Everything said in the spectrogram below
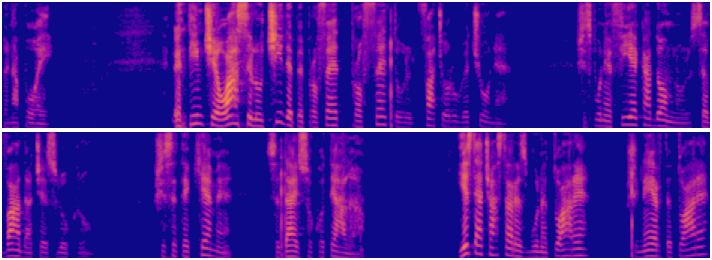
înapoi. În timp ce Oas îl ucide pe profet, profetul face o rugăciune și spune, fie ca Domnul să vadă acest lucru și să te cheme să dai socoteală. Este aceasta răzbunătoare și neiertătoare?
